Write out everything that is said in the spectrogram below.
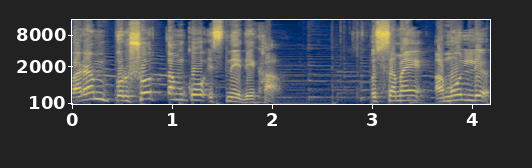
परम पुरुषोत्तम को इसने देखा। उस समय अमूल्य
